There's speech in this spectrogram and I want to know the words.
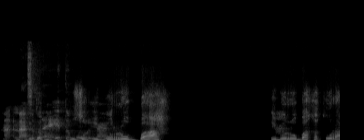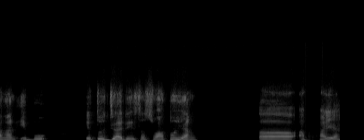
Nah, nah Gitu. sebenarnya itu Justru saya ibu rubah, ibu rubah kekurangan ibu itu jadi sesuatu yang eh, apa ya?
